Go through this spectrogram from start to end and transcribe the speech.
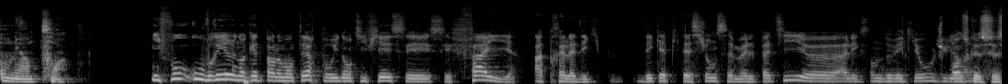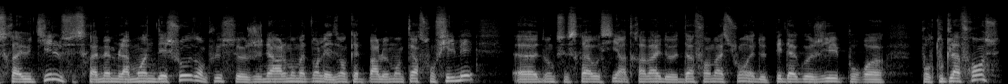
on met un point. Il faut ouvrir une enquête parlementaire pour identifier ces, failles après la décapitation de Samuel Paty, euh, Alexandre Devecchio. Je pense que ce serait utile, ce serait même la moindre des choses. En plus, euh, généralement maintenant, les enquêtes parlementaires sont filmées, euh, donc ce serait aussi un travail d'information et de pédagogie pour pour toute la France.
